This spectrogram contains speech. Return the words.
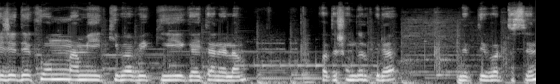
এই যে দেখুন, আমি কীভাবে কি গাইতা নিলাম। কত সুন্দর করে দেখতে পারতেছেন।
